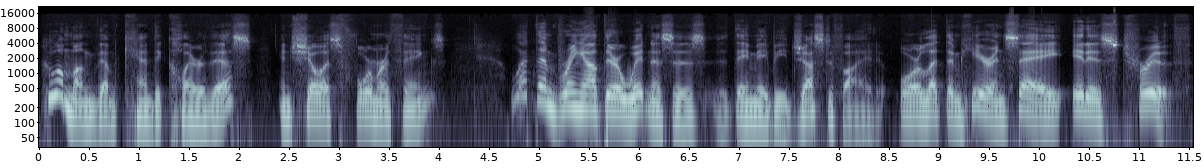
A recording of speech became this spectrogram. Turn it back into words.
Who among them can declare this and show us former things? Let them bring out their witnesses that they may be justified, or let them hear and say, It is truth.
